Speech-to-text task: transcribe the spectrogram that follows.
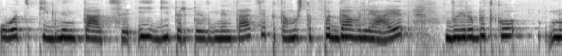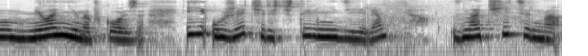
от пигментации и гиперпигментации потому что подавляет выработку меланина в коже. И уже через 4 недели значительно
